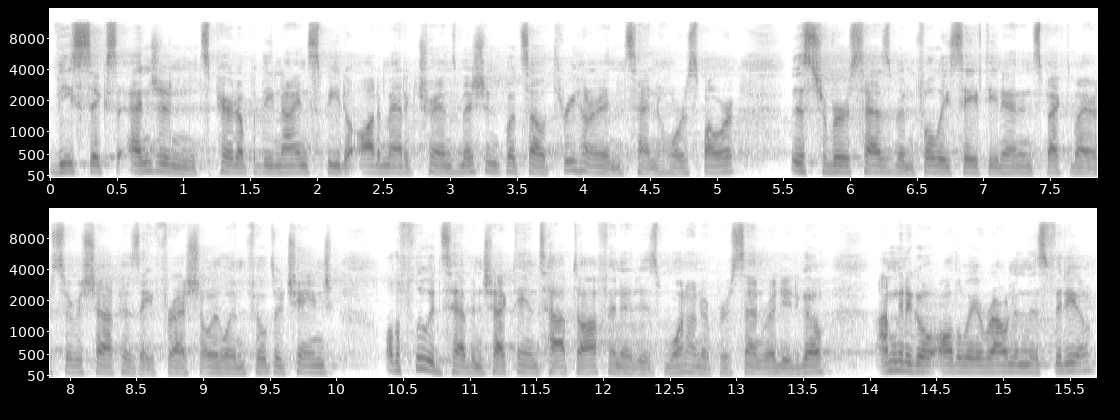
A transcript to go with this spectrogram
V6 engine. It's paired up with the 9-speed automatic transmission, puts out 310 horsepower. This Traverse has been fully safety and inspected by our service shop, has a fresh oil and filter change. All the fluids have been checked and topped off and it is 100% ready to go. I'm gonna go all the way around in this video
